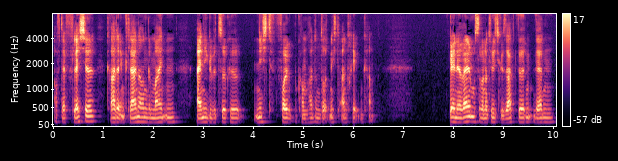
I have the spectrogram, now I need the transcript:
auf der Fläche, gerade in kleineren Gemeinden, einige Bezirke nicht voll bekommen hat und dort nicht antreten kann. Generell muss aber natürlich gesagt werden, werden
